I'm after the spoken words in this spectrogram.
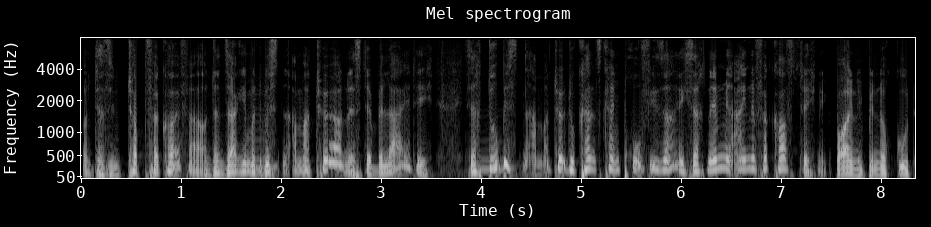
und das sind Top-Verkäufer und dann sage ich immer, du bist ein Amateur und ist der beleidigt. Ich sage, du bist ein Amateur, du kannst kein Profi sein. Ich sage, nenn mir eine Verkaufstechnik. Boah, ich bin doch gut.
